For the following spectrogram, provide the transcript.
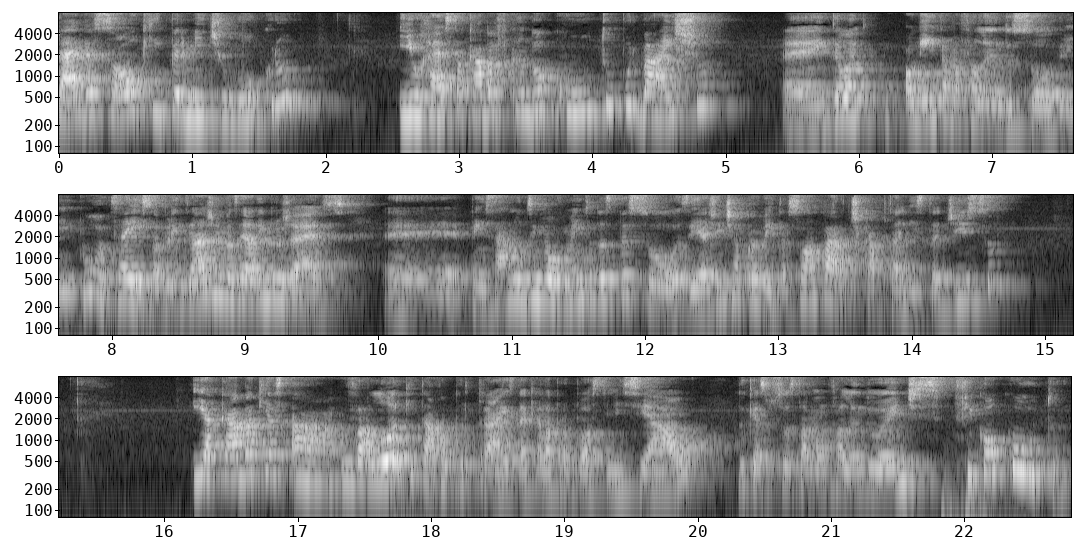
pega só o que permite o lucro e o resto acaba ficando oculto por baixo. É, então, alguém estava falando sobre, putz, é isso, aprendizagem baseada em projetos, é, pensar no desenvolvimento das pessoas, e a gente aproveita só a parte capitalista disso, e acaba que a, a, o valor que estava por trás daquela proposta inicial, do que as pessoas estavam falando antes, ficou oculto.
